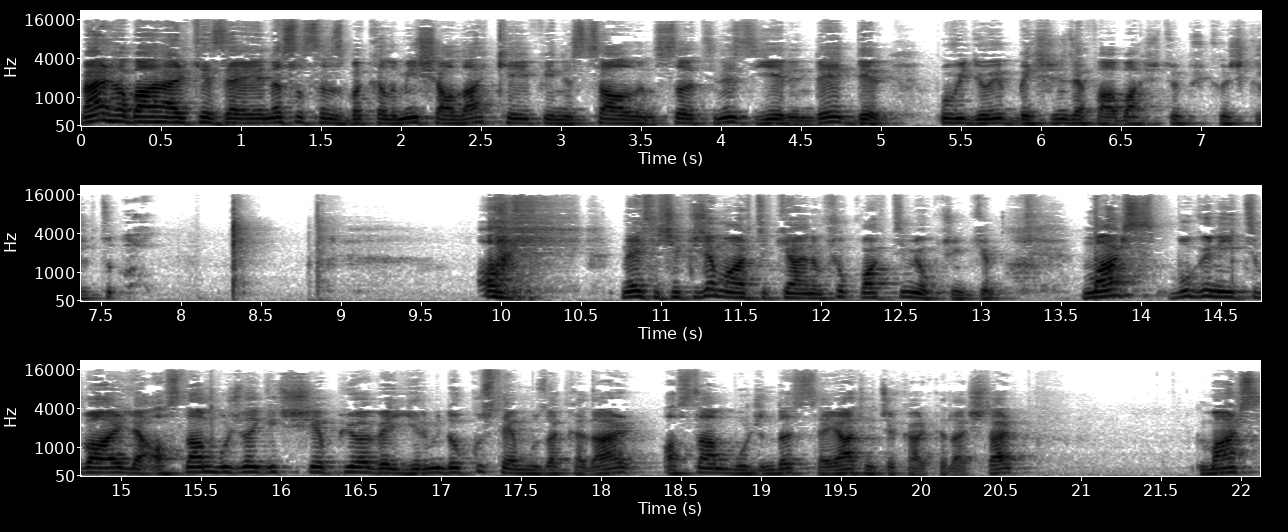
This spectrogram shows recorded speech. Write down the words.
Merhaba herkese. Nasılsınız bakalım? İnşallah keyfiniz, sağlığınız, sıhhatiniz yerindedir. Bu videoyu 5. defa başlatıyorum çünkü hıçkırık tut. Ay, neyse çekeceğim artık yani. Çok vaktim yok çünkü. Mars bugün itibariyle Aslan Burcu'na geçiş yapıyor ve 29 Temmuz'a kadar Aslan Burcu'nda seyahat edecek arkadaşlar. Mars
